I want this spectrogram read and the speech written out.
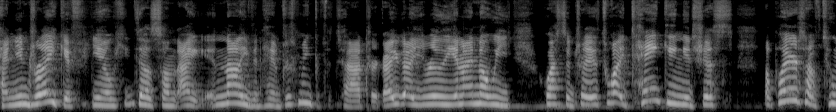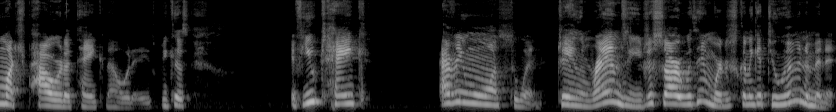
Kenyan Drake, if you know he does something, I not even him, just Minkah Fitzpatrick. I, I really, and I know we requested trade. That's why tanking is just the players have too much power to tank nowadays. Because if you tank, everyone wants to win. Jalen Ramsey, you just start with him. We're just gonna get to him in a minute.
